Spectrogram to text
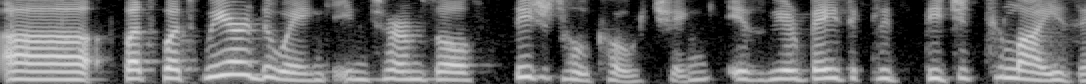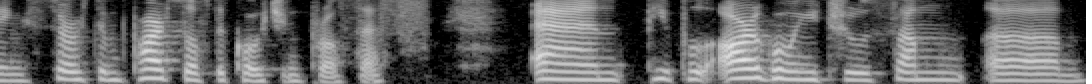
Uh, but what we are doing in terms of digital coaching is we are basically digitalizing certain parts of the coaching process, and people are going through some um,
